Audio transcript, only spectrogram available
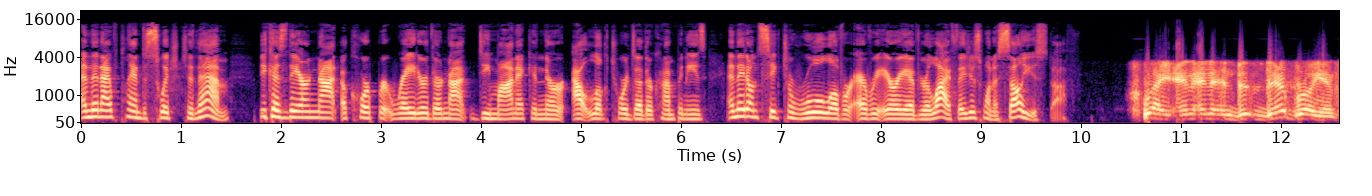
and then I've planned to switch to them because they are not a corporate raider. They're not demonic in their outlook towards other companies, and they don't seek to rule over every area of your life. They just want to sell you stuff. Right, and and, and th- their brilliance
